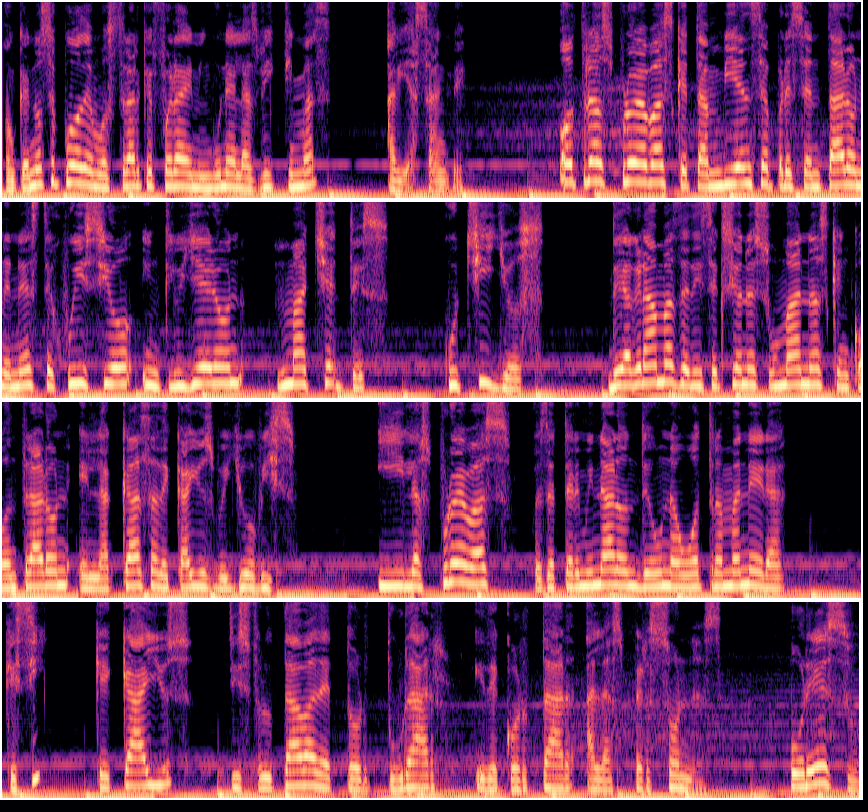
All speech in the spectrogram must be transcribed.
Aunque no se pudo demostrar que fuera de ninguna de las víctimas, había sangre. Otras pruebas que también se presentaron en este juicio incluyeron machetes, cuchillos, diagramas de disecciones humanas que encontraron en la casa de Cayus Bellovis. Y las pruebas pues determinaron de una u otra manera que sí, que Cayus disfrutaba de torturar y de cortar a las personas por eso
